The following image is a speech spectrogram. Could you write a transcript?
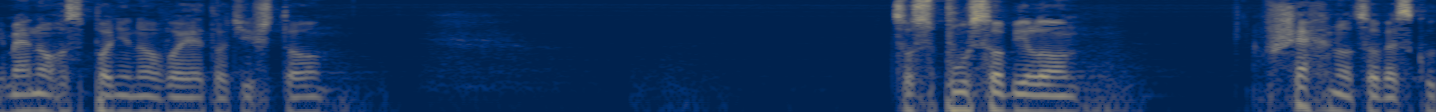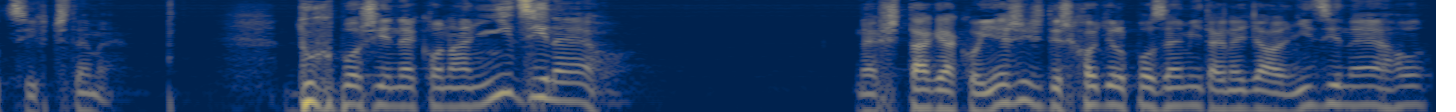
Jméno hospodinovo je totiž to, co způsobilo všechno, co ve skutcích čteme. Duch Boží nekoná nic jiného, než tak, jako Ježíš, když chodil po zemi, tak nedělal nic jiného,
